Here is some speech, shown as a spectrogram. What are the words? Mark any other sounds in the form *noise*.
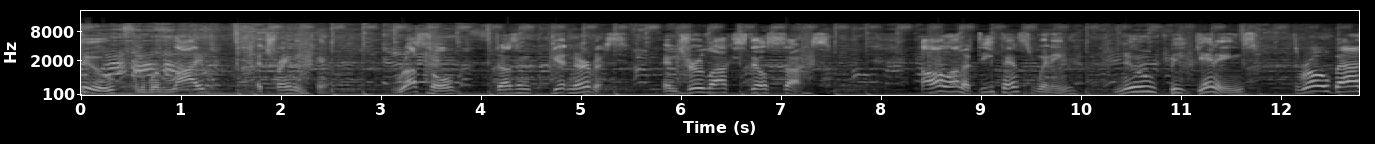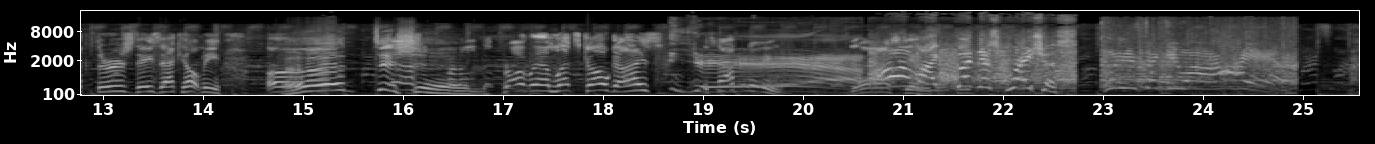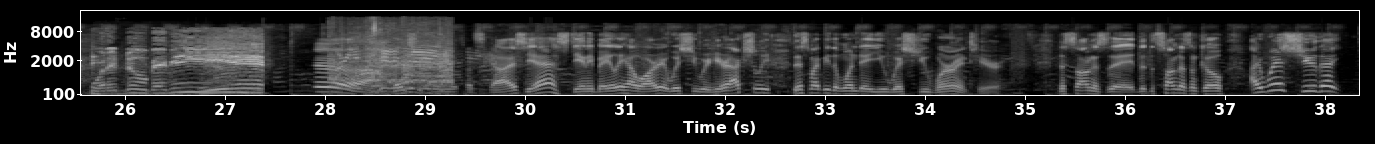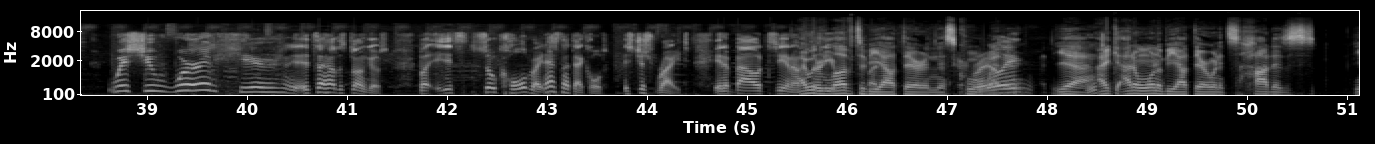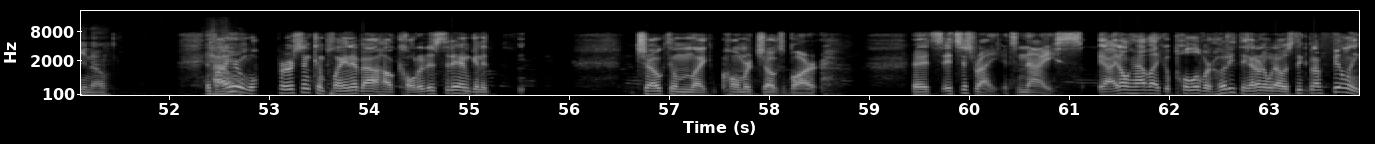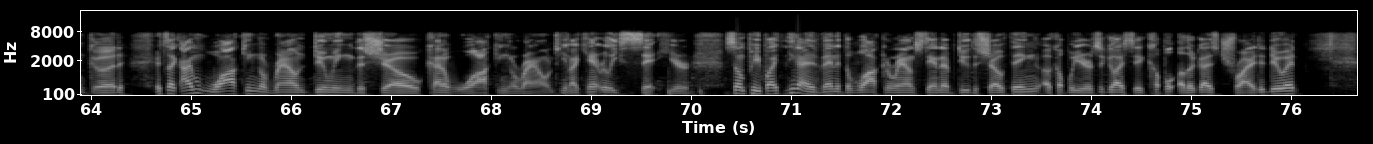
Cried. day Yes, I two, and we're live at training camp. Russell doesn't get nervous, and Drew Lock still sucks. All on a defense winning, new beginnings, throwback Thursday. Zach, help me. Edition. program. Let's go, guys. It's happening. Yes, Oh Danny. my goodness gracious! Who do you think you are? I am. What it do, baby? Yeah. Yeah. Thanks for being with us, guys. Yes, Danny Bailey, how are you? I wish you were here. Actually, this might be the one day you wish you weren't here. The song is the the, the song doesn't go. I wish you that. Wish you weren't here. It's not how the song goes, but it's so cold right now. It's not that cold. It's just right. In about you know. I would love to be out there in this cool Really? weather. Yeah, hmm? I, I don't want to be out there when it's hot as, you know. If I hear one person complain about how cold it is today, I'm gonna choke them like Homer chokes Bart. It's it's just right. It's nice. I don't have like a pullover hoodie thing. I don't know what I was thinking, but I'm feeling good. It's like I'm walking around doing the show, kind of walking around. You know, I can't really sit here. Some people, I think I invented the walk around, stand up, do the show thing a couple years ago. I see a couple other guys try to do it,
